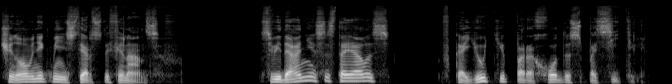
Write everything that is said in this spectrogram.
чиновник Министерства финансов. Свидание состоялось в каюте парохода «Спаситель».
